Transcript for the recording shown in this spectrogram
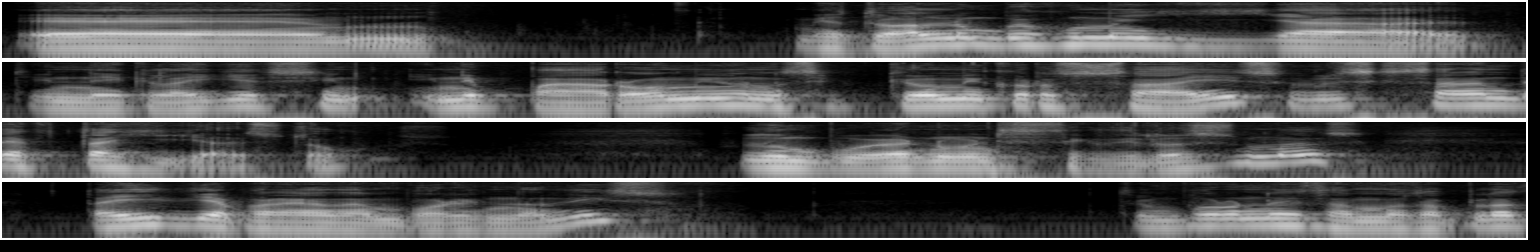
Ε, με το άλλο που έχουμε για την εκλαγεύση είναι παρόμοιο σε πιο μικρό size, βρίσκει 47.000 στόχους. Τούτο που παίρνουμε στις εκδηλώσεις μας, τα ίδια πράγματα μπορεί να δεις. Και μπορώ να θα απλά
